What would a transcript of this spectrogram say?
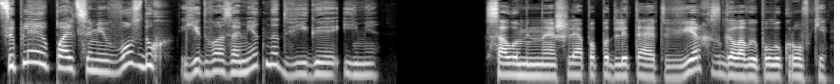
цепляю пальцами в воздух, едва заметно двигая ими. Соломенная шляпа подлетает вверх с головы полукровки,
